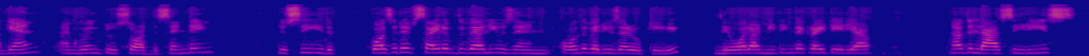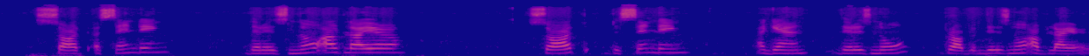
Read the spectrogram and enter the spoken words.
again I'm going to sort descending to see the positive side of the values and all the values are okay. They all are meeting the criteria. Now the last series sort ascending there is no outlier sort descending. Again there is no problem there is no outlier.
